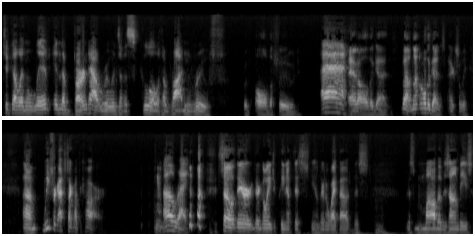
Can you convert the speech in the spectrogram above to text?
to go and live in the burned out ruins of a school with a rotten roof. with all the food Ah, and all the guns. Well, not all the guns actually. Um, we forgot to talk about the car. oh, right. So they're they're going to clean up this. You know, they're going to wipe out this this mob of zombies.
